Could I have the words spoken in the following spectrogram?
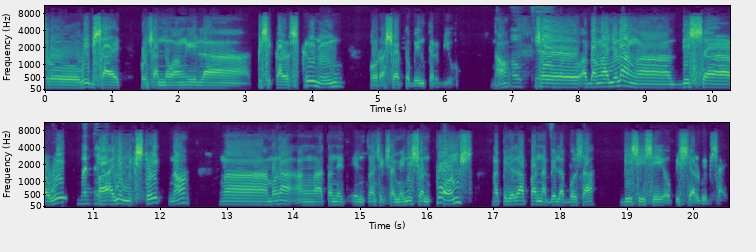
through website kung saan no ang ila physical screening or a sort of interview no? Okay. so abangan nyo lang uh, this uh, week uh, I mean next week no nga muna ang aton entrance examination forms nga pililapan available sa BCC official website.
